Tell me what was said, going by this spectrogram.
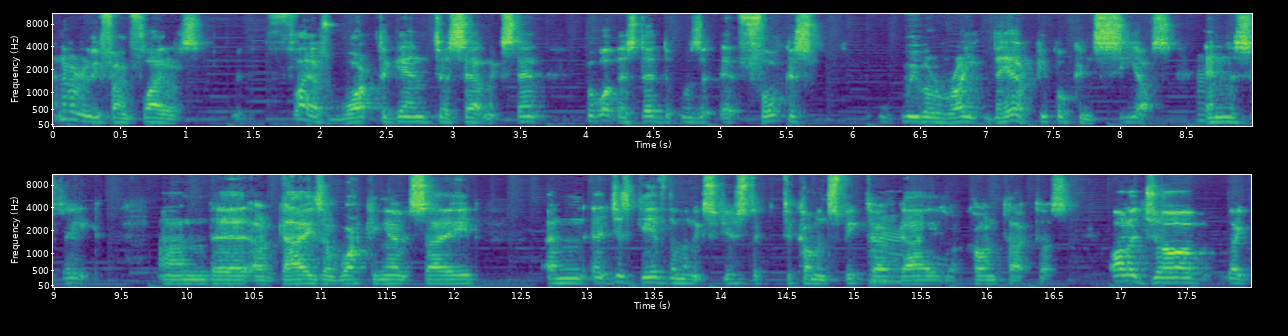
I never really found flyers. Flyers worked again to a certain extent, but what this did was it, it focused. We were right there. People can see us mm. in the street, and uh, our guys are working outside, and it just gave them an excuse to, to come and speak to mm. our guys or contact us on a job like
